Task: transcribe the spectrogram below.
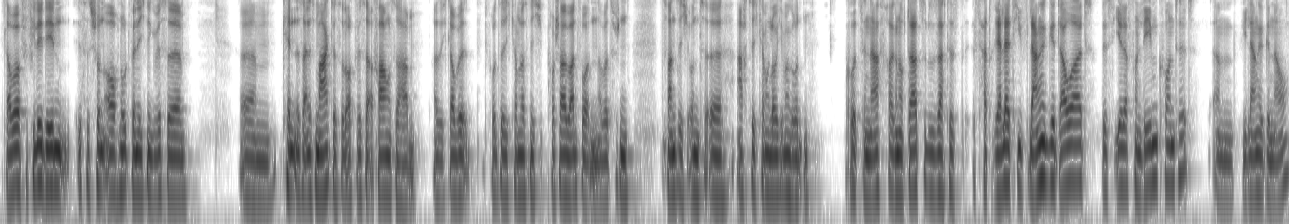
Ich glaube, für viele Ideen ist es schon auch notwendig, eine gewisse ähm, Kenntnis eines Marktes oder auch gewisse Erfahrung zu haben. Also ich glaube, grundsätzlich kann man das nicht pauschal beantworten, aber zwischen 20 und äh, 80 kann man, glaube ich, immer gründen. Kurze Nachfrage noch dazu. Du sagtest, es hat relativ lange gedauert, bis ihr davon leben konntet. Ähm, wie lange genau?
